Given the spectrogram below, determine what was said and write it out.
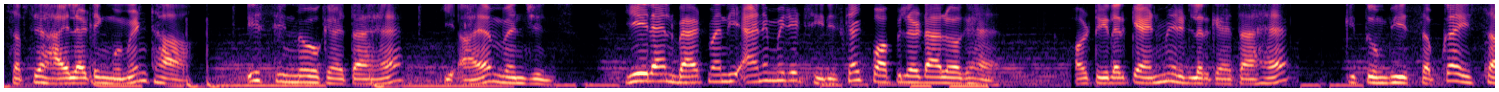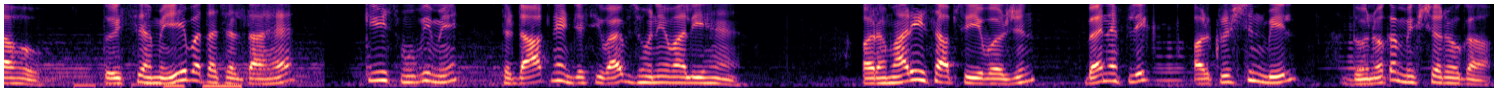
सबसे हाईलाइटिंग मोमेंट था। इस सीन में वो कहता है कि आई एम वेंजेंस ये line Batman the animated series का एक पॉपुलर डायलॉग है। और ट्रेलर के एंड में रिडलर कहता है कि तुम भी इस सब का हिस्सा हो। तो इससे हमें ये पता चलता है कि इस मूवी में द डार्क नाइट जैसी वाइब्स होने वाली हैं। और हमारे हिसाब से ये वर्जन बेन एफ्लिक और क्रिश्चियन बेल दोनों का मिक्सचर होगा।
